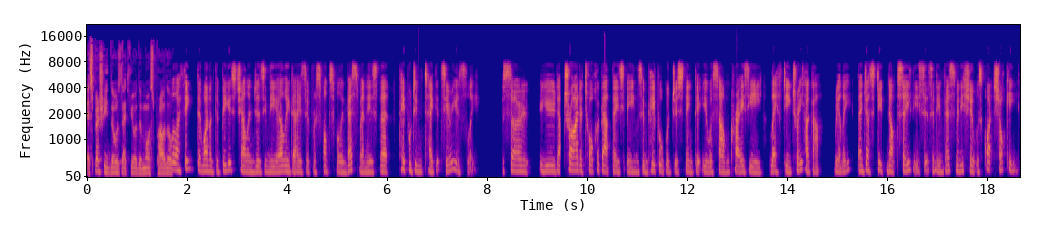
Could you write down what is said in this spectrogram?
especially those that you're the most proud of? Well, I think that one of the biggest challenges in the early days of responsible investment is that people didn't take it seriously. So you'd uh, try to talk about these things, and people would just think that you were some crazy lefty tree hugger, really. They just did not see this as an investment issue. It was quite shocking.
